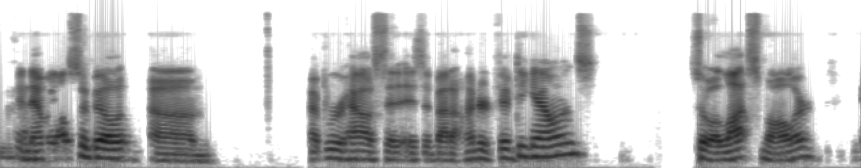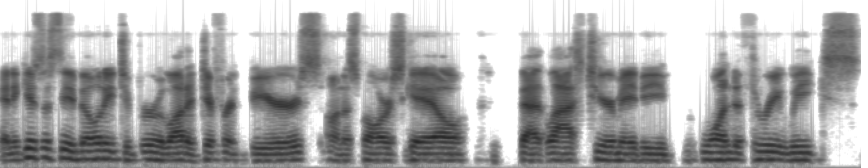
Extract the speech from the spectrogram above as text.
Okay. And then we also built um, a brew house that is about 150 gallons, so a lot smaller, and it gives us the ability to brew a lot of different beers on a smaller scale that last year maybe one to three weeks.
